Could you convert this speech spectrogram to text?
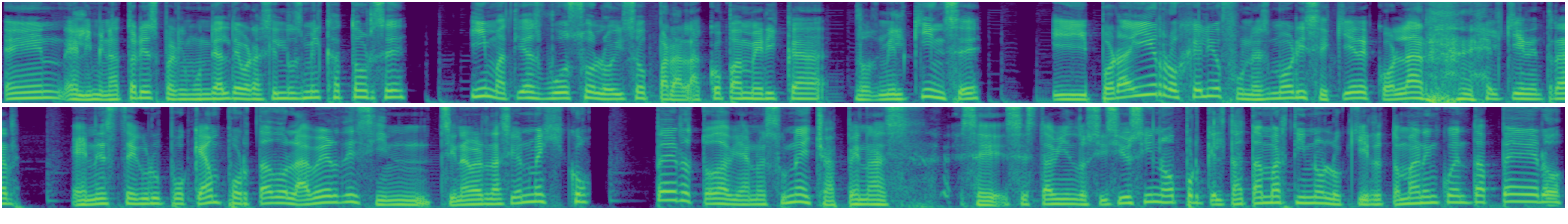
en eliminatorias para el Mundial de Brasil 2014 y Matías Buoso lo hizo para la Copa América 2015. Y por ahí Rogelio Funes Mori se quiere colar, él quiere entrar en este grupo que han portado la verde sin, sin haber nacido en México, pero todavía no es un hecho, apenas se, se, está viendo si sí o si no, porque el Tata Martino lo quiere tomar en cuenta, pero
